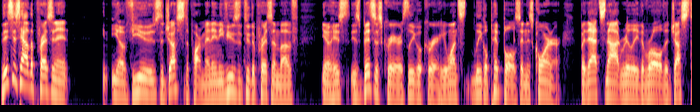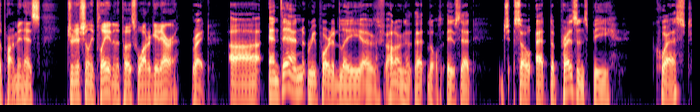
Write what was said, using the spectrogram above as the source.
this is how the president you know views the Justice Department and he views it through the prism of you know his his business career, his legal career. He wants legal pit bulls in his corner, but that's not really the role the Justice Department has traditionally played in the post Watergate era. Right. Uh, and then reportedly, uh, following that little, is that so at the president's bequest,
